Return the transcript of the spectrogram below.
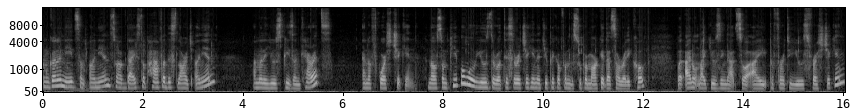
I'm gonna need some onion, so I've diced up half of this large onion. I'm gonna use peas and carrots, and of course chicken. Now some people will use the rotisserie chicken that you pick up from the supermarket that's already cooked but I don't like using that so I prefer to use fresh chicken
